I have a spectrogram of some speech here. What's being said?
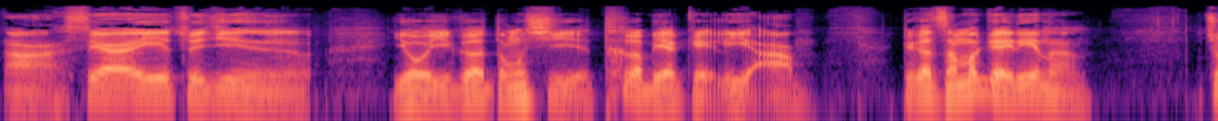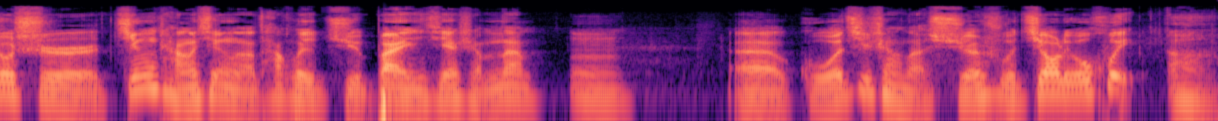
啊，CIA 最近有一个东西特别给力啊，这个怎么给力呢？就是经常性的，他会举办一些什么呢？嗯呃，国际上的学术交流会。啊，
